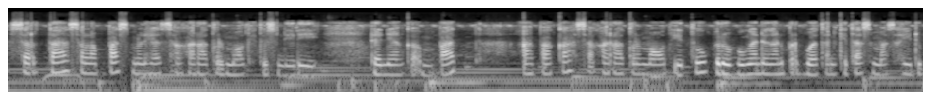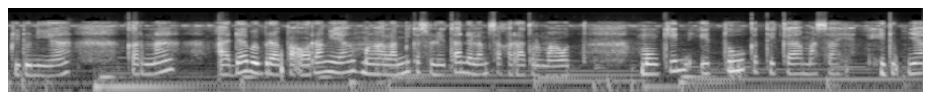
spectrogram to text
serta selepas melihat sakaratul maut itu sendiri. Dan yang keempat apakah sakaratul maut itu berhubungan dengan perbuatan kita semasa hidup di dunia? Karena ada beberapa orang yang mengalami kesulitan dalam sakaratul maut. Mungkin itu ketika masa hidupnya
